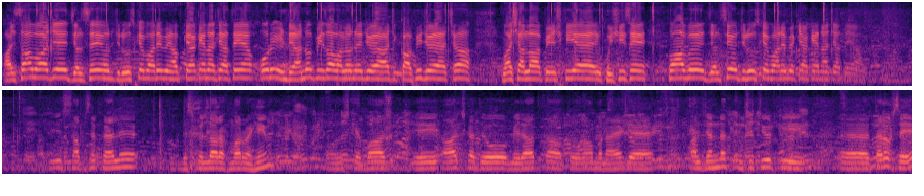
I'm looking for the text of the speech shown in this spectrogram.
آج صاحب، آج جلسے اور جلوس کے بارے میں آپ کیا کہنا چاہتے ہیں؟ اور انڈیانو پیزا والوں نے جو ہے، آج کافی جو ہے اچھا ماشاءاللہ پیش کیا ہے، خوشی سے۔ تو آپ جلسے اور جلوس کے بارے میں کیا کہنا چاہتے ہیں آپ؟ جی سب سے پہلے بسم اللہ الرحمن الرحیم۔ اور اس کے بعد یہ آج کا جو میلاد کا پروگرام بنایا گیا ہے، الجنت انسٹیٹیوٹ کی طرف سے۔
